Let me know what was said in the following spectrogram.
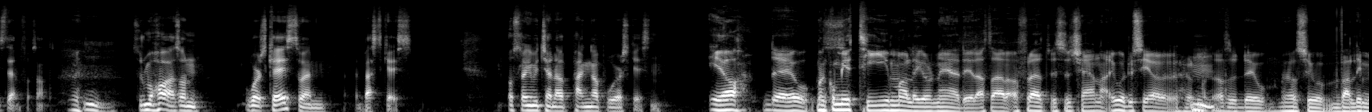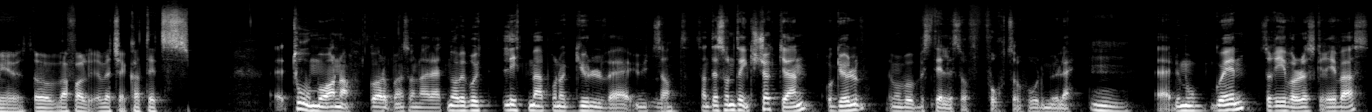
istedenfor. sant? Så du må ha en sånn worst case og en best case. Og så lenge vi tjener penger på worst casen. Ja, det er jo Men hvor mye timer ligger du ned i dette? da? For at hvis du tjener Jo, du sier 100 mm. altså det, er jo, det høres jo veldig mye ut. Og i hvert fall, jeg vet ikke hva tids... Eh, To måneder går det på en sånn leilighet. Nå har vi brukt litt mer pga. gulvet er utsatt. Sant? Det er sånne ting. Kjøkken og gulv det må bare bestilles så fort som hodet mulig. Mm. Du må gå inn, så river du det som skal rives.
